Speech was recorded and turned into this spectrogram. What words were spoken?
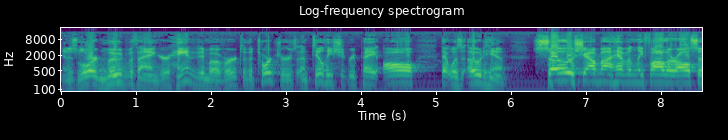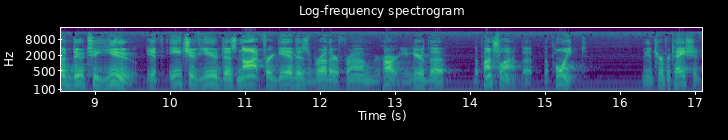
And his Lord, moved with anger, handed him over to the torturers until he should repay all that was owed him. So shall my heavenly Father also do to you if each of you does not forgive his brother from your heart. You hear the, the punchline, the, the point, the interpretation.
